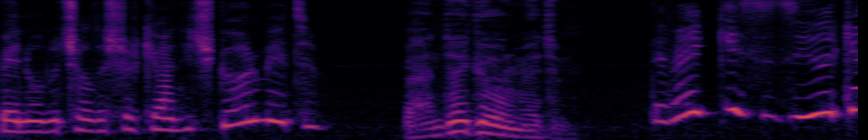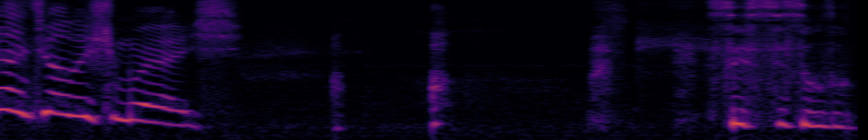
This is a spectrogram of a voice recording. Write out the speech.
Ben onu çalışırken hiç görmedim. Ben de görmedim. Demek ki siz uyurken çalışmış. Sessiz olun.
